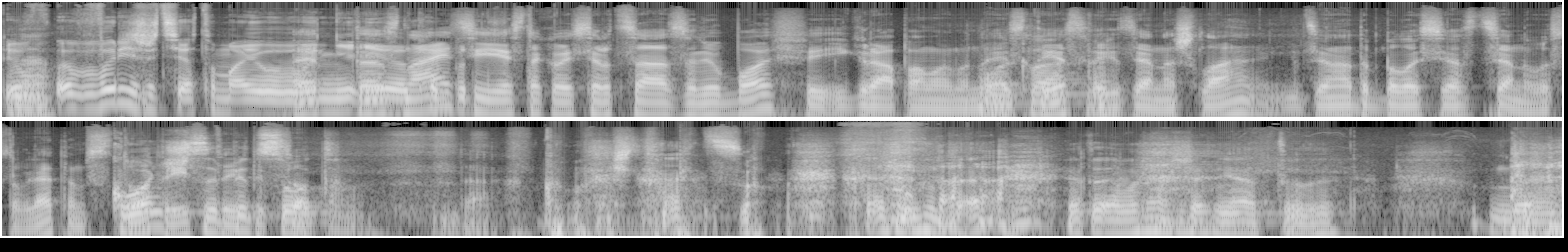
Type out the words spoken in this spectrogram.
Да. Вырежете эту мою... Это, не, знаете, бы... есть такое «Сердца за любовь», игра, по-моему, на СТС, где нашла, где надо было себе сцену выставлять, там 100, Конч 300 за 500. 500 да, конч за 500. Ну это выражение оттуда. Да.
